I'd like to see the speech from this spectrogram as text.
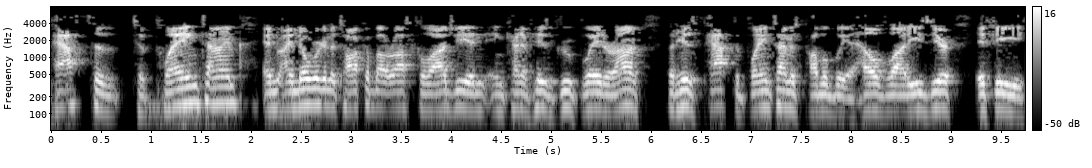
path to, to playing time, and I know we're going to talk about Ross Kolodziej and, and kind of his group later on, but his path to playing time is probably a hell of a lot easier if he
